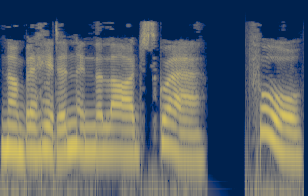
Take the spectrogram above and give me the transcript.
Number hidden in the large square. 4.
